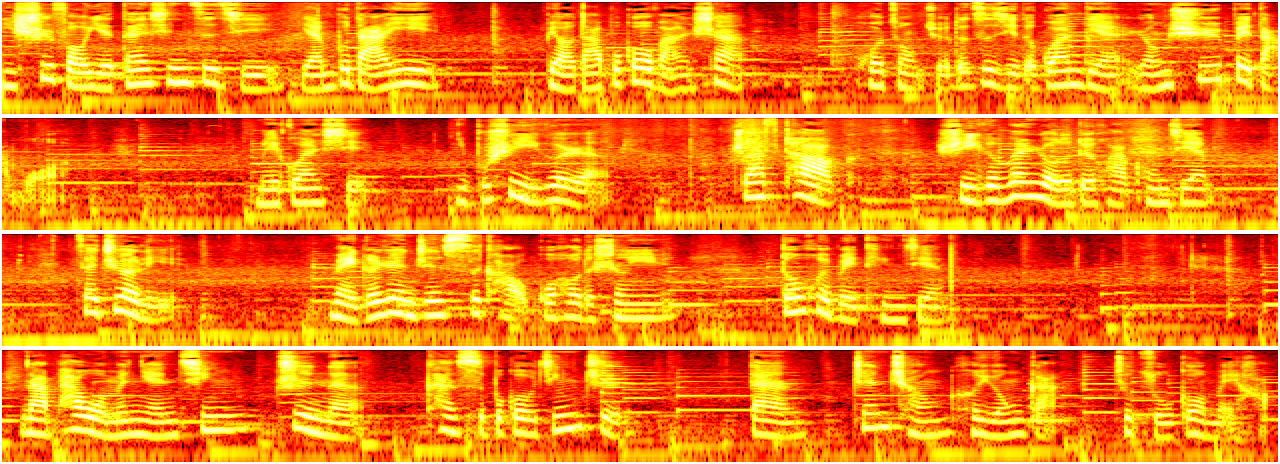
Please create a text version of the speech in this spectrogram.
你是否也担心自己言不达意，表达不够完善，或总觉得自己的观点仍需被打磨？没关系，你不是一个人。Draft Talk 是一个温柔的对话空间，在这里，每个认真思考过后的声音都会被听见，哪怕我们年轻、稚嫩，看似不够精致，但真诚和勇敢就足够美好。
